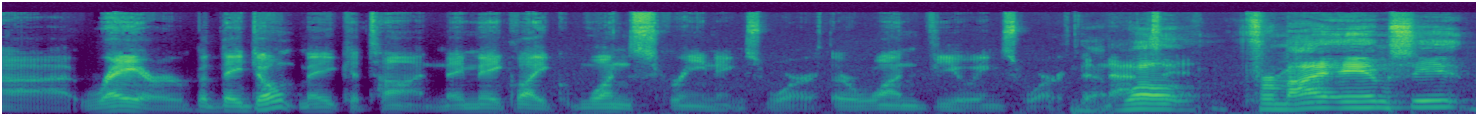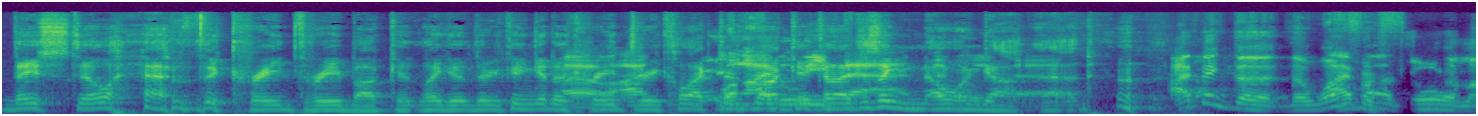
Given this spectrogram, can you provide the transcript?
uh rare, but they don't make a ton. They make like one screening's worth or one viewing's worth. And that's well, it. for my AMC, they still have the Creed three bucket. Like you can get a Oh, Creed I- three collector well, bucket believe because I just think that. no I one got that. that. I think the the one I for bought- Thor: Love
